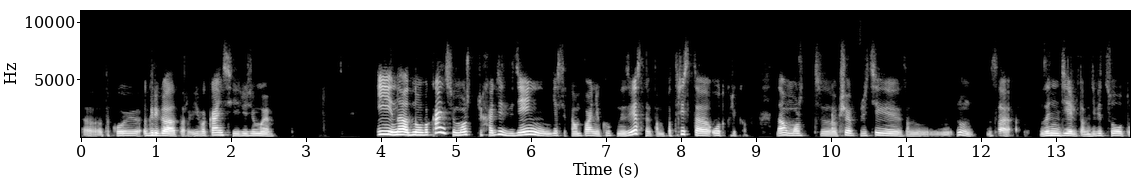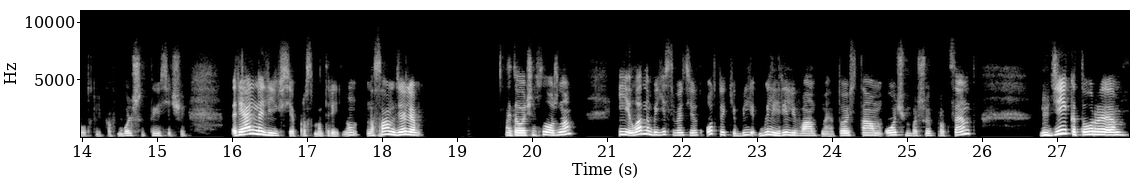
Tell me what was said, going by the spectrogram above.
э, такой агрегатор и вакансий, и резюме. И на одну вакансию может приходить в день, если компания крупно известная, там по 300 откликов. Да, может э, вообще прийти там, ну, за, за неделю там, 900 откликов, больше тысячи. Реально ли их все просмотреть? Ну, на самом деле это очень сложно. И ладно бы, если бы эти отклики были, были релевантные, то есть там очень большой процент людей, которые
